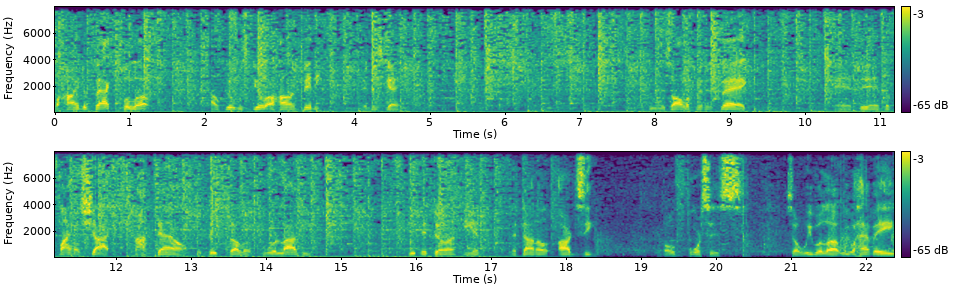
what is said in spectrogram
Behind the back pull up. How good was Gil Aharonveni in this game? Was all up in his bag. And then the final shot knocked down the big fella, Gur Lavi, getting it done. He and Nathaniel Ardzi, both forces. So we will uh, we will have a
